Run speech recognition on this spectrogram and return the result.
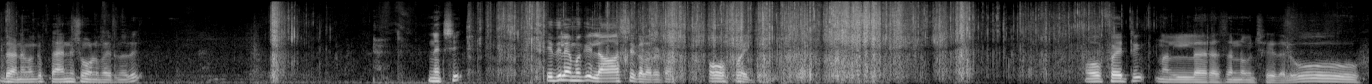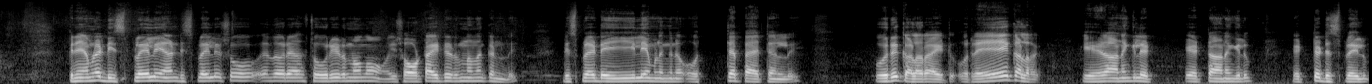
ഇതാണ് നമുക്ക് പാന്റും ഷോളും വരുന്നത്. നെക്സ്റ്റ് ഇതിൽ നമുക്ക് ലാസ്റ്റ് കളർ കേട്ടോ. ഓഫ് വൈറ്റ് ഓഫ് വൈറ്റ് നല്ല രസമുണ്ടാവും ചെയ്താൽ ഓ. പിന്നെ നമ്മൾ ഡിസ്പ്ലേയിൽ ഞാൻ ഡിസ്പ്ലേയിൽ ഷോ എന്താ പറയുക സ്റ്റോറി ഇടണമെന്നോ ഈ ഷോർട്ടായിട്ട് ഇടണമെന്നൊക്കെ ഉണ്ട്. ഡിസ്പ്ലേ ഡെയിലി നമ്മളിങ്ങനെ ഒറ്റ പാറ്റേണിൽ ഒരു കളറായിട്ട് ഒരേ കളർ ഏഴാണെങ്കിലും എട്ട് എട്ടാണെങ്കിലും എട്ട് ഡിസ്പ്ലേയിലും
